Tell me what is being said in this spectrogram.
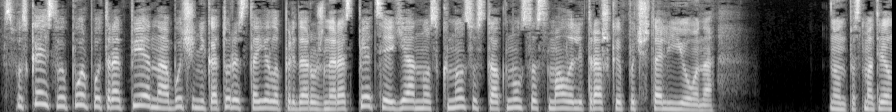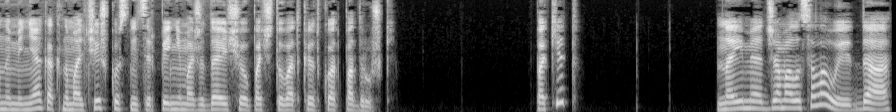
Спускаясь в упор по тропе, на обочине которой стояло придорожное распятие, я нос к носу столкнулся с малолитражкой почтальона — но он посмотрел на меня, как на мальчишку с нетерпением ожидающего почтовую открытку от подружки. «Пакет?» «На имя Джамала Салауи? Да.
